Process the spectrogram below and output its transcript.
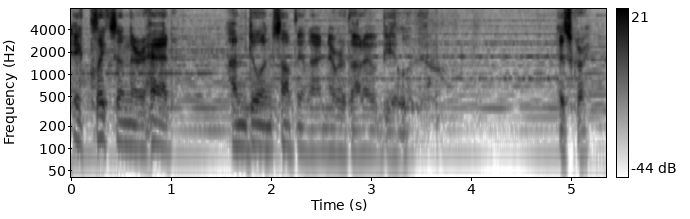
it clicks in their head, I'm doing something that I never thought I would be able to do. It's great.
